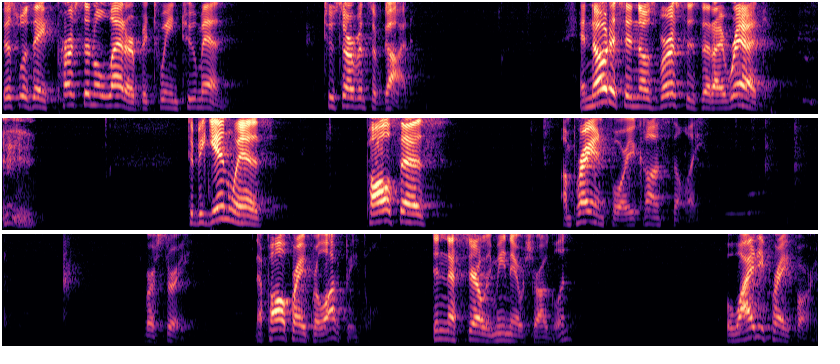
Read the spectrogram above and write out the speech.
This was a personal letter between two men, two servants of God. And notice in those verses that I read, to begin with, Paul says, I'm praying for you constantly. Verse 3. Now, Paul prayed for a lot of people. Didn't necessarily mean they were struggling. But why did he pray for him?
